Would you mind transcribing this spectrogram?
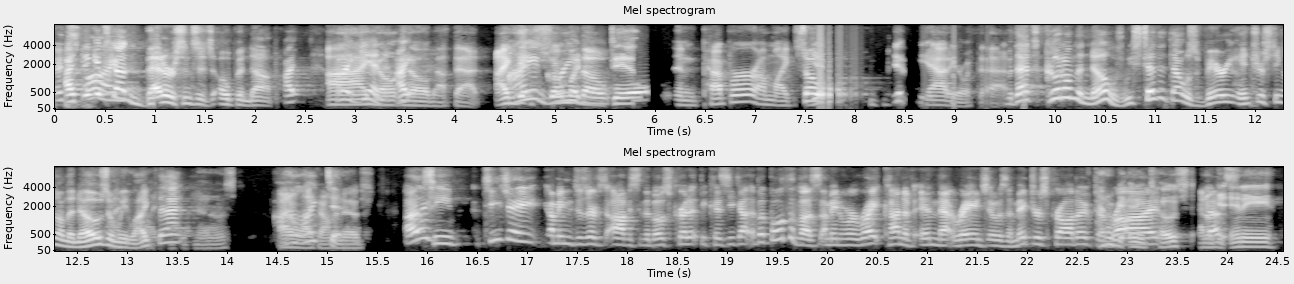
It's I think it's gotten better since it's opened up. I I again, don't I- know about that. I I get so much though. dill and pepper. I'm like, so. get, get me out of here with that. But that's good on the nose. We said that that was very interesting on the nose, and we like that. Nose. I I don't like it liked on it. the nose. I think See, TJ, I mean, deserves obviously the most credit because he got, but both of us, I mean, we're right kind of in that range. It was a Michter's product, I a don't get rye. any toast. I don't That's- get any.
